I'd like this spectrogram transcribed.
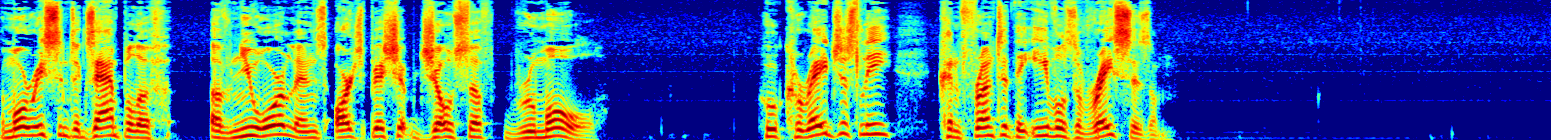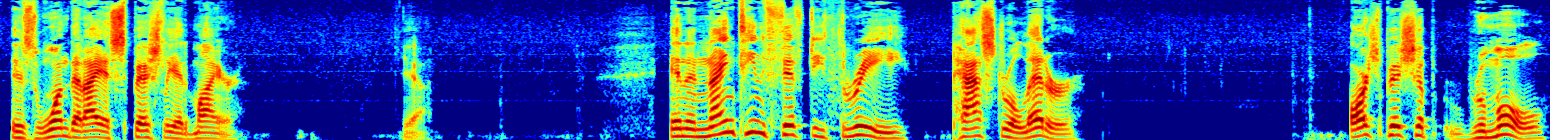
A more recent example of, of New Orleans Archbishop Joseph Rummel, who courageously confronted the evils of racism is one that I especially admire. Yeah. In a 1953 pastoral letter, Archbishop Rummel,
